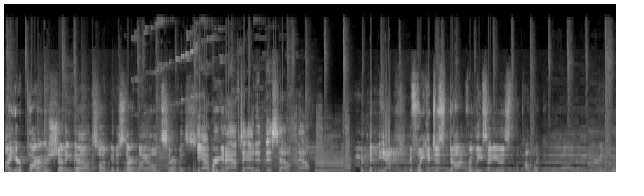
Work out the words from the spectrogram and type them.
I hear Parler's shutting down, so I'm going to start my own service. Yeah, we're gonna have to edit this out now. yeah, if we could just not release any of this to the public, uh, that'd be great.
